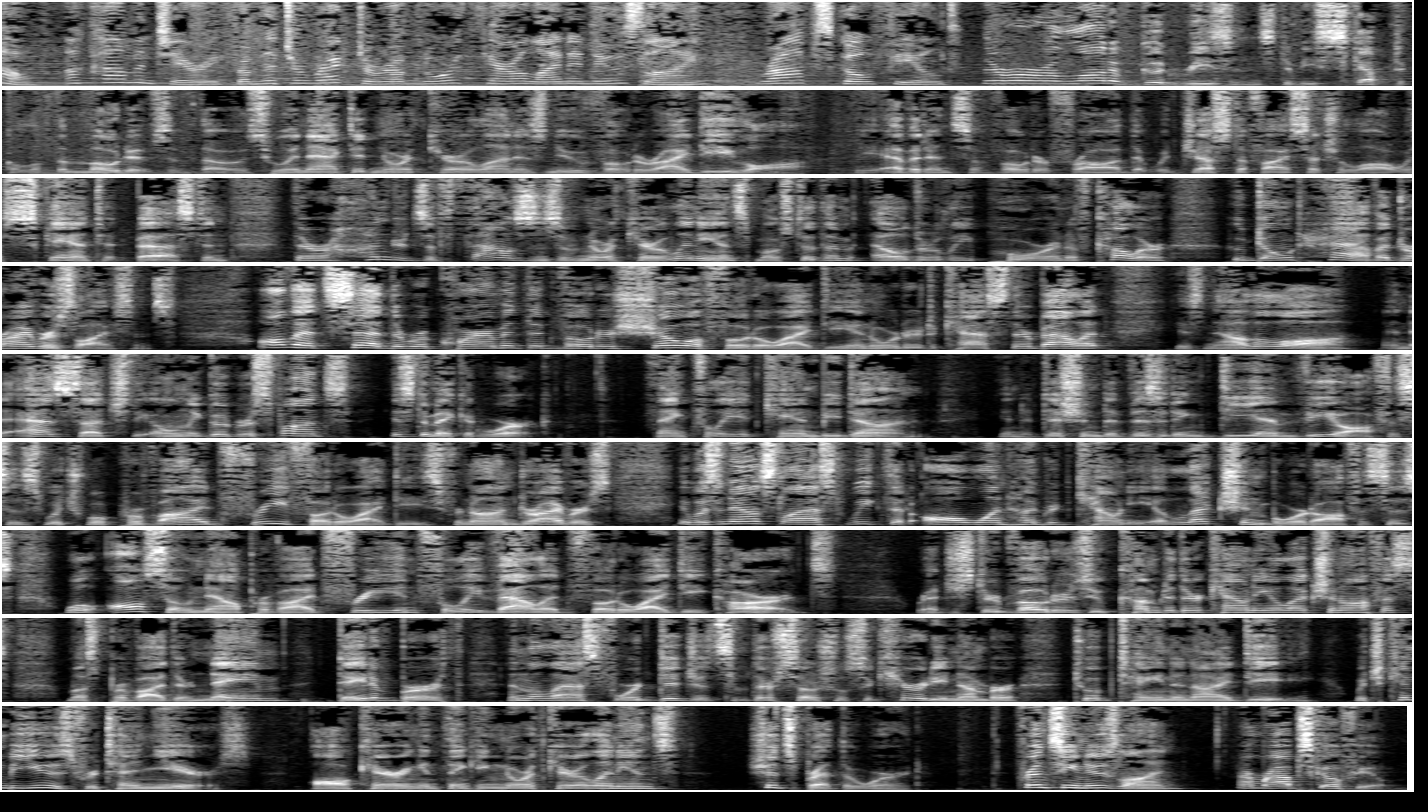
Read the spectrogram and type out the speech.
Now, a commentary from the director of North Carolina Newsline, Rob Schofield. There are a lot of good reasons to be skeptical of the motives of those who enacted North Carolina's new voter ID law. The evidence of voter fraud that would justify such a law was scant at best, and there are hundreds of thousands of North Carolinians, most of them elderly, poor, and of color, who don't have a driver's license. All that said, the requirement that voters show a photo ID in order to cast their ballot is now the law, and as such, the only good response is to make it work. Thankfully, it can be done. In addition to visiting DMV offices, which will provide free photo IDs for non-drivers, it was announced last week that all 100 county election board offices will also now provide free and fully valid photo ID cards. Registered voters who come to their county election office must provide their name, date of birth, and the last four digits of their social security number to obtain an ID, which can be used for 10 years. All caring and thinking North Carolinians should spread the word. For Newsline, I'm Rob Schofield.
